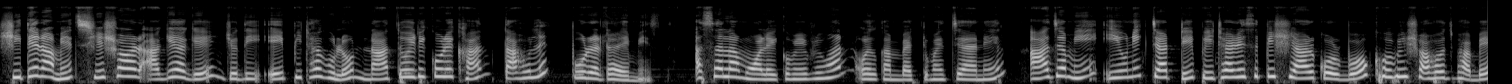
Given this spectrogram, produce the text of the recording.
শীতের আমেজ শেষ হওয়ার আগে আগে যদি এই পিঠাগুলো না তৈরি করে খান, তাহলে পুরাটাই মিস আসসালামু আলাইকুম everyone, welcome back to my channel. আজ আমি ইউনিক চারটি পিঠা রেসিপি শেয়ার করব খুবই সহজভাবে।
